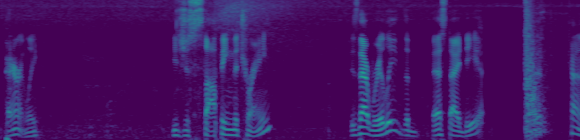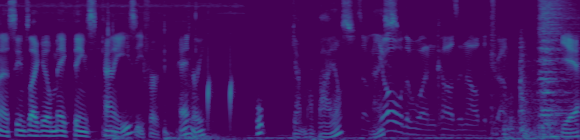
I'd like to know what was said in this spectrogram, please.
Apparently. He's just stopping the train? Is that really the best idea? That kind of seems like it'll make things kind of easy for Henry. Oh, got more bios. So nice. you're the one causing all the trouble. Yeah.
